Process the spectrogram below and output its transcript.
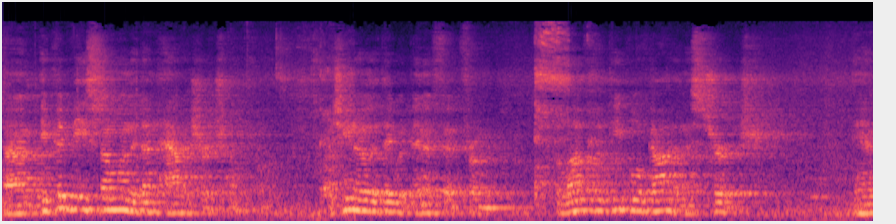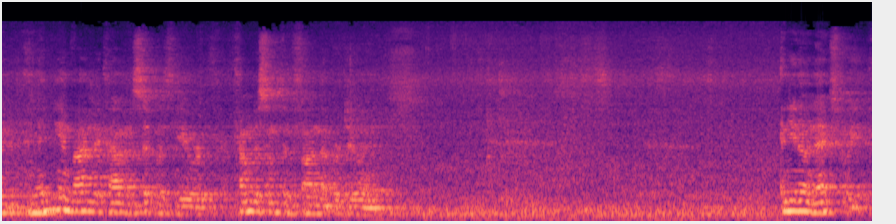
Um, it could be someone that doesn't have a church home, but you know that they would benefit from the love of the people of God in this church. And, and maybe invite them to come and sit with you or come to something fun that we're doing. And you know, next week,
